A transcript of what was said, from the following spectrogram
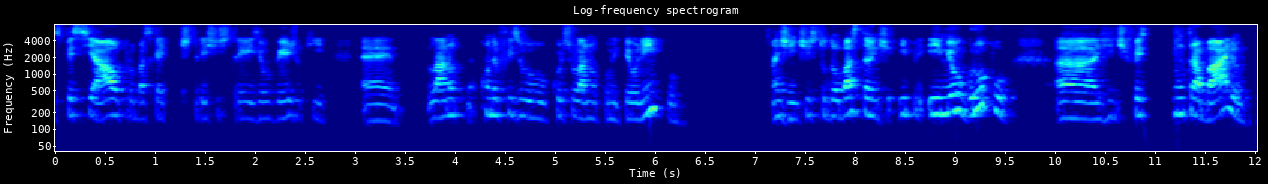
especial para o basquete 3x3. Eu vejo que é, lá no, quando eu fiz o curso lá no Comitê Olímpico, a gente estudou bastante. E, e meu grupo, uh, a gente fez um trabalho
